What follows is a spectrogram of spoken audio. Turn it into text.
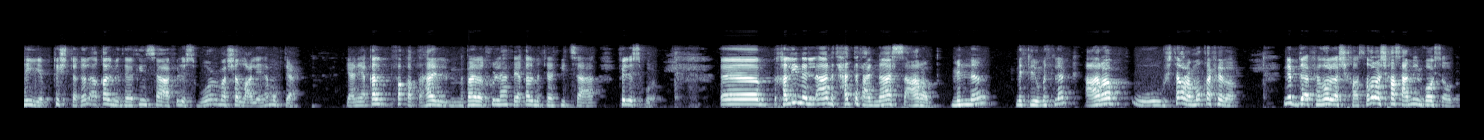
هي بتشتغل أقل من 30 ساعة في الأسبوع ما شاء الله عليها مبدعه يعني أقل فقط هاي المبالغ كلها في أقل من 300 ساعة في الأسبوع. خلينا الآن نتحدث عن ناس عرب منا مثلي ومثلك عرب وبيشتغلوا على موقع Fiverr نبدأ في هذول الأشخاص. هذول الأشخاص عاملين voice over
